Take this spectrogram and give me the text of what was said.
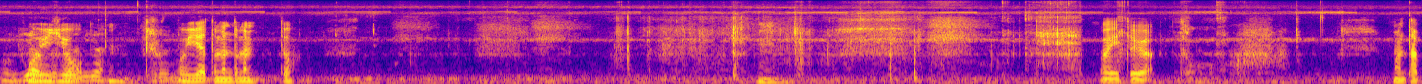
Oh, betul iya oh iya teman-teman. Tuh. Hmm. wah itu ya. Mantap.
